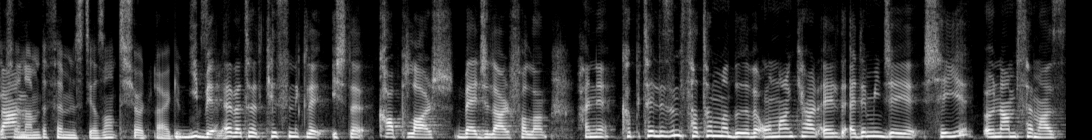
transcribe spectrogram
ben H&M'de feminist yazan tişörtler gibi. gibi. mesela. Evet evet kesinlikle işte kaplar, badge'ler falan. Hani kapitalizm satamadığı ve ondan kar elde edemeyeceği şeyi önemsemez.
